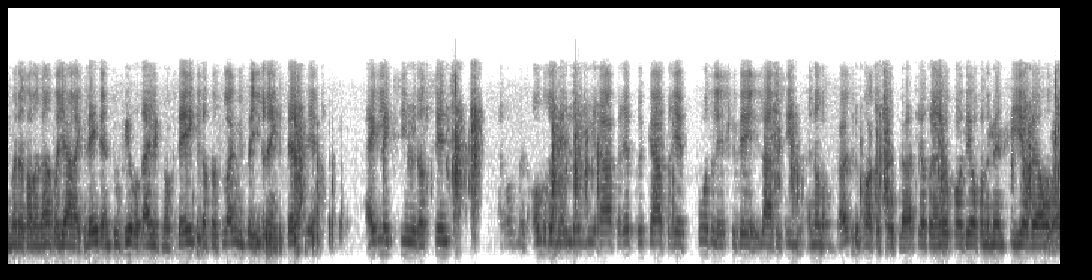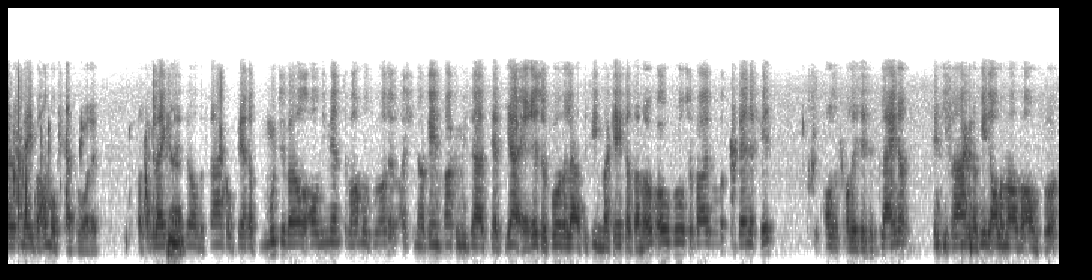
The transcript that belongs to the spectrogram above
maar dat is al een aantal jaren geleden. En toen viel dat eigenlijk nog tegen, dat dat lang niet bij iedereen getest werd. Eigenlijk zien we dat sinds er ook met andere middelen, niraparib, rucaparib, voordeel is geweest, laten zien. En dan ook buiten de BRCA-populatie, dat er een heel groot deel van de mensen hier wel uh, mee behandeld gaat worden. Wat tegelijkertijd wel de vraag opwerpt, moeten wel al die mensen behandeld worden? Als je nou geen BRCA-mutatie hebt, ja, er is een voordeel laten zien, maar geeft dat dan ook overall survival benefit? Als het al is, is het kleiner. Ik vind die vragen nog niet allemaal beantwoord.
